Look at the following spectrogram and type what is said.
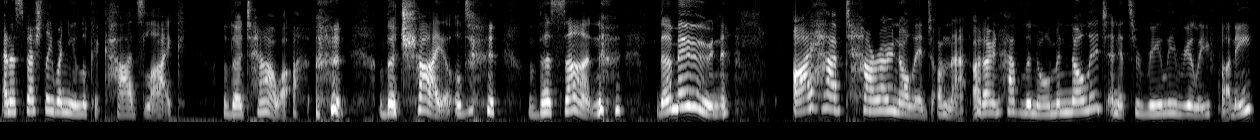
And especially when you look at cards like the Tower, the Child, the Sun, the Moon. I have tarot knowledge on that. I don't have Lenormand knowledge, and it's really, really funny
